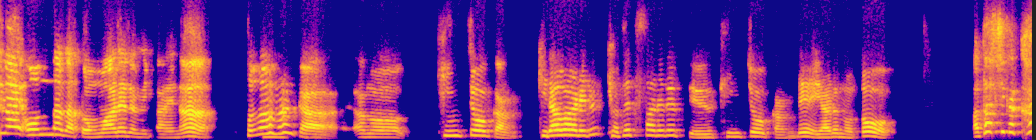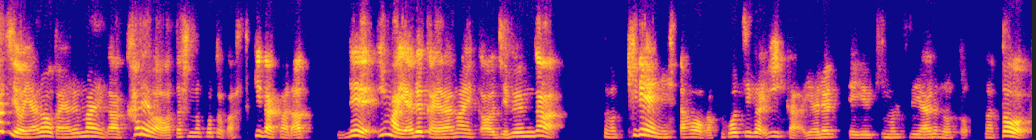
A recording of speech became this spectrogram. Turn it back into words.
えない女だと思われるみたいなそのなんか、うん、あの緊張感嫌われる？拒絶されるっていう緊張感でやるのと私が家事をやろうがやる前が彼は私のことが好きだからで今やるかやらないかを自分がその綺麗にした方が心地がいいからやるっていう気持ちでやるのとだと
